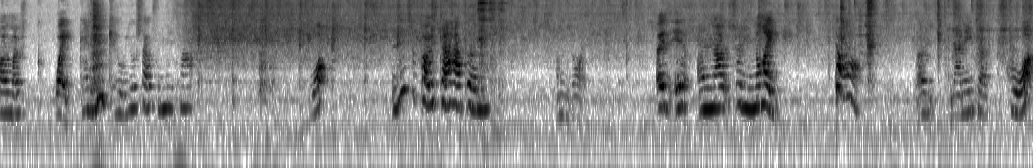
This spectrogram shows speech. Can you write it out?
Almost. Wait, can you kill yourself in this map? What? Is this supposed to happen? I'm night. Is it? Oh no, it's a night. Stop. Um, I need to. What?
